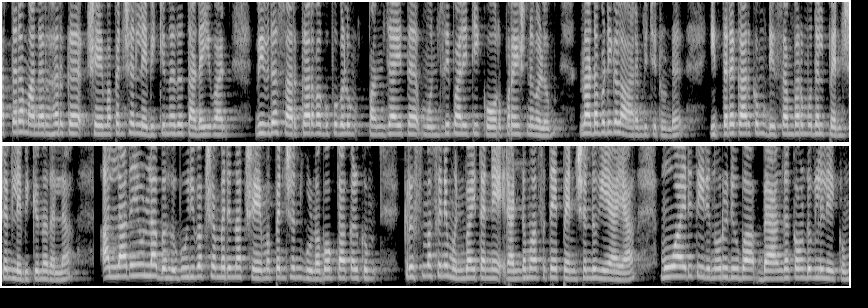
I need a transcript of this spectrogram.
അത്തരം അനർഹർക്ക് ക്ഷേമ പെൻഷൻ ലഭിക്കുന്നത് തടയുവാൻ വിവിധ സർക്കാർ വകുപ്പുകളും പഞ്ചായത്ത് മുനിസിപ്പാലിറ്റി കോർപ്പറേഷനുകളും നടപടികൾ ആരംഭിച്ചിട്ടുണ്ട്. ഇത്തരക്കാർക്കും ഡിസംബർ മുതൽ പെൻഷൻ ലഭിക്കുന്നതല്ല. അല്ലാതെയുള്ള ബഹുഭൂരിപക്ഷം വരുന്ന ക്ഷേമ പെൻഷൻ ഗുണഭോക്താക്കൾക്കും ക്രിസ്മസിന് മുൻപായി തന്നെ രണ്ട് മാസത്തെ പെൻഷൻ തുകയായ മൂവായിരത്തി ഇരുന്നൂറ് രൂപ ബാങ്ക് അക്കൗണ്ടുകളിലേക്കും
